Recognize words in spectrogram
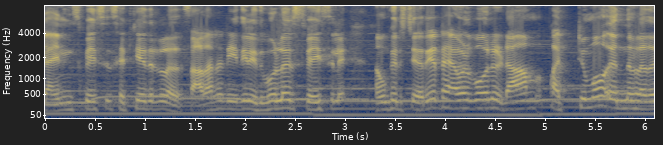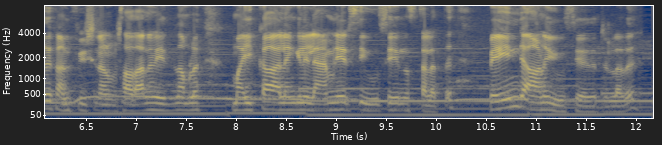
ഡൈനിങ് സ്പേസ് സെറ്റ് ചെയ്തിട്ടുള്ളത്. സാധാരണ രീതിയിൽ ഇതുപോലുള്ള ഒരു സ്പേസിൽ നമുക്കൊരു ചെറിയ ടേബിൾ പോലും ഇടാൻ പറ്റുമോ എന്നുള്ളത് കൺഫ്യൂഷനാണ് സാധാരണ രീതിയിൽ നമ്മൾ മൈക്ക അല്ലെങ്കിൽ ലാമിനേറ്റ്സ് യൂസ് ചെയ്യുന്ന സ്ഥലത്ത് പെയിന്റ് ആണ് യൂസ് ചെയ്തിട്ടുള്ളത്.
